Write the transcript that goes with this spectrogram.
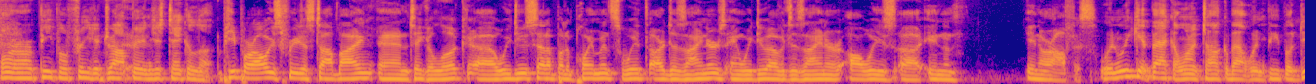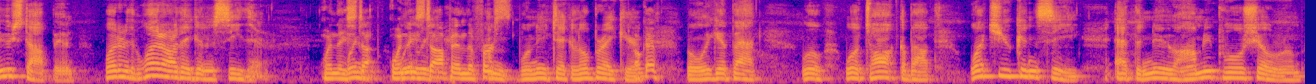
or are people free to drop in and just take a look? People are always free to stop by and take a look. Uh, we do set up an appointments with our designers, and we do have a designer always uh, in in our office. When we get back, I want to talk about when people do stop in. What are the, what are they going to see there? When they stop when, they we- stop in the first Um, we'll need to take a little break here. Okay. When we get back, we'll we'll talk about what you can see at the new Omnipool showroom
